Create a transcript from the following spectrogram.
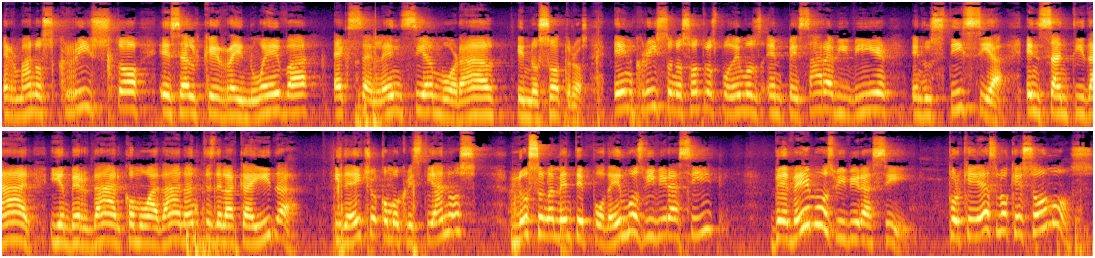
Hermanos, Cristo es el que renueva excelencia moral en nosotros. En Cristo nosotros podemos empezar a vivir en justicia, en santidad y en verdad como Adán antes de la caída. Y de hecho como cristianos no solamente podemos vivir así, debemos vivir así, porque es lo que somos.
